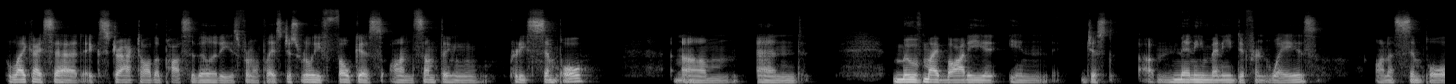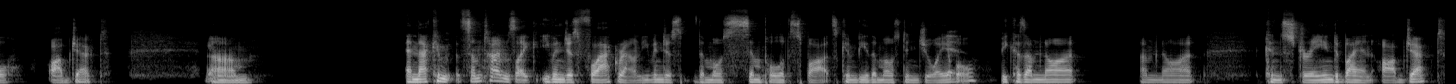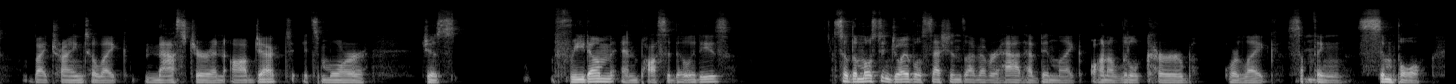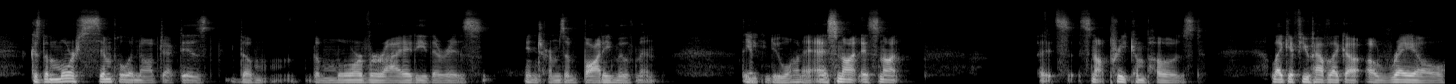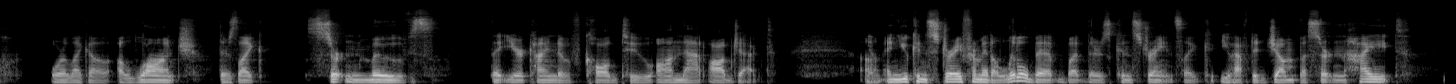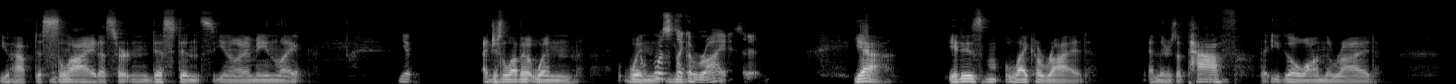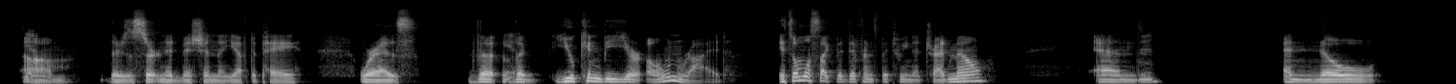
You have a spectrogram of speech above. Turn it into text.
like I said extract all the possibilities from a place just really focus on something pretty simple Mm. um and move my body in just uh, many many different ways on a simple object. Yeah. um and that can sometimes like even just flat ground even just the most simple of spots can be the most enjoyable because i'm not i'm not constrained by an object by trying to like master an object. It's more just freedom and possibilities. So the most enjoyable sessions i've ever had have been like on a little curb or like something simple because the more simple an object is the the more variety there is in terms of body movement that you can do on it. And it's not it's not it's it's not pre-composed. Like if you have like a, a rail or like a, a launch there's like certain moves that you're kind of called to on that object. Um, Yep. and you can stray from it a little bit but there's constraints. Like you have to jump a certain height you have to slide a certain distance you know what i mean? Like Yep. i just love it when when almost you- like a ride isn't it? Yeah. It is like a ride. And there's a path that you go on the ride. Yeah. um there's a certain admission that you have to pay. Whereas the Yeah. the you can be your own ride. It's almost like the difference between a treadmill and Mm. and no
